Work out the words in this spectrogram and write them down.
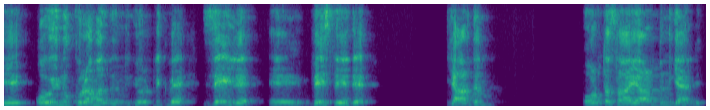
E, oyunu kuramadığını gördük ve Z ile e, Veste'ye de yardım orta saha yardımı gelmedi.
